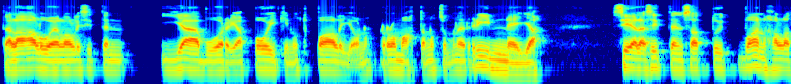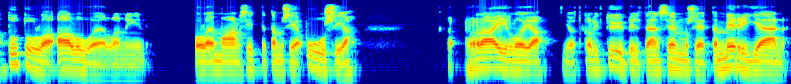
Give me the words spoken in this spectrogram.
tällä alueella oli sitten jäävuoria poikinut paljon, romahtanut semmoinen rinne, ja siellä sitten sattui vanhalla tutulla alueella niin olemaan sitten tämmöisiä uusia railoja, jotka oli tyypiltään semmoisia, että merijään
